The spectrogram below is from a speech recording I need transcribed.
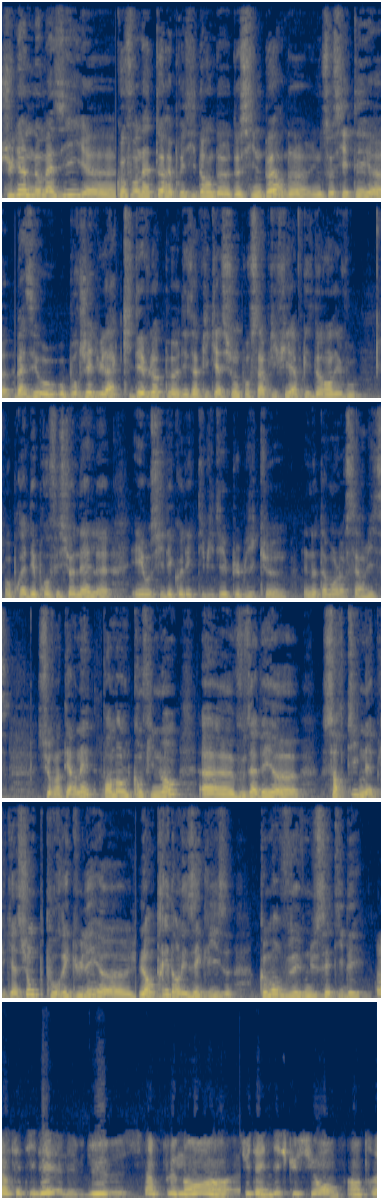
Julien Nomazi, euh, cofondateur et président de, de Synbird, une société euh, basée au, au, Bourget du Lac qui développe euh, des applications pour simplifier la prise de rendez-vous auprès des professionnels et aussi des collectivités publiques et notamment leurs services sur Internet. Pendant le confinement, vous avez sorti une application pour réguler l'entrée dans les églises. Comment vous est venue cette idée? Alors cette idée, elle est venue simplement suite à une discussion entre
